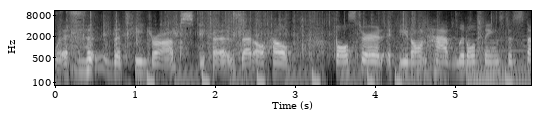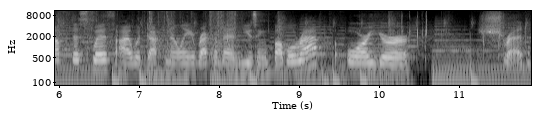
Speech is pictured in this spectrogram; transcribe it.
with the tea drops because that'll help bolster it. If you don't have little things to stuff this with, I would definitely recommend using bubble wrap or your shred.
